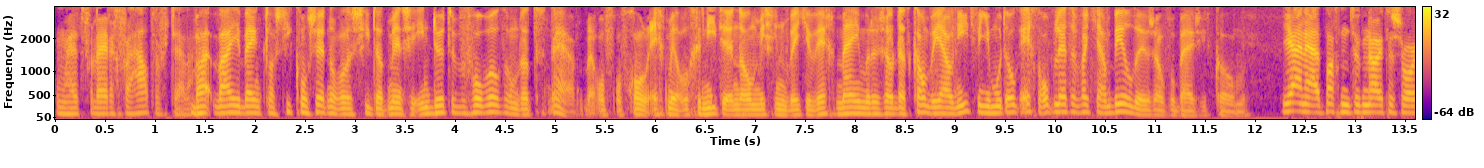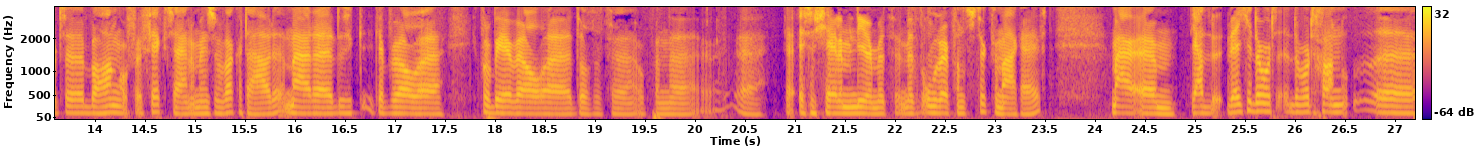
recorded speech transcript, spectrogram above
om het volledige verhaal te vertellen. Waar, waar, je bij een klassiek concert nog wel eens ziet dat mensen indutten bijvoorbeeld. Omdat, nou ja, of, of gewoon echt mee genieten en dan misschien een beetje wegmijmeren. Zo. Dat kan bij jou niet, want je moet ook echt opletten wat je aan beelden en zo voorbij ziet komen. Ja, nou, het mag natuurlijk nooit een soort uh, behang of effect zijn om mensen wakker te houden. Maar dus ik, ik, heb wel, ik probeer wel dat het op een essentiële manier met, met het onderwerp van het stuk te maken heeft. Maar um, ja, weet je, er wordt, er wordt gewoon... Uh,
